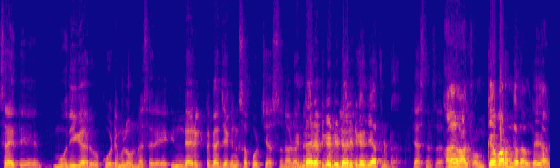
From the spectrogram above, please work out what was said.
సరే అయితే మోదీ గారు కూటమిలో ఉన్నా సరే ఇండైరెక్ట్గా జగన్ సపోర్ట్ చేస్తున్నాడు అన్నట్టుగా ఇండైరెక్ట్గా కొన్ని- డైరెక్ట్గా చేస్తున్నాడు? చేస్తున్నాడు సార్. వాళ్ళు ఇంకే వారం కదా వాళ్ళది. అది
